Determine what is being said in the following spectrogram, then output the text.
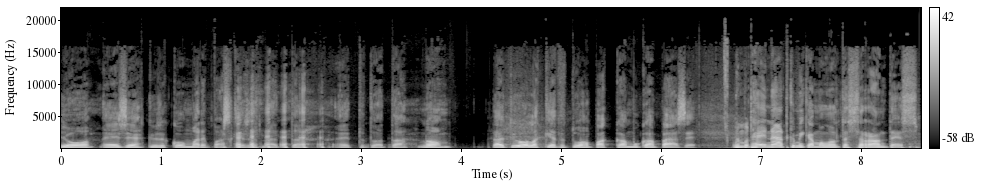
joo, ei se, kyllä se kommaripaskeiset näyttää, että tota, no täytyy ollakin, että tuohon pakkaan mukaan pääsee. No mutta hei, näetkö mikä mulla on tässä ranteessa?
